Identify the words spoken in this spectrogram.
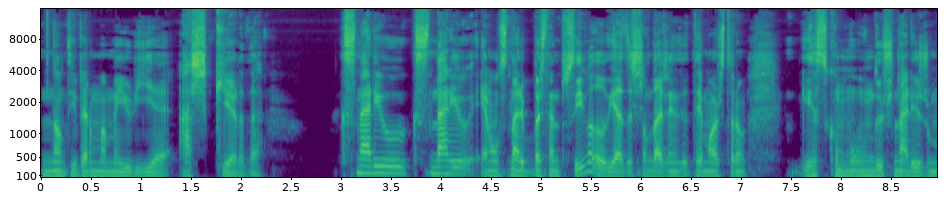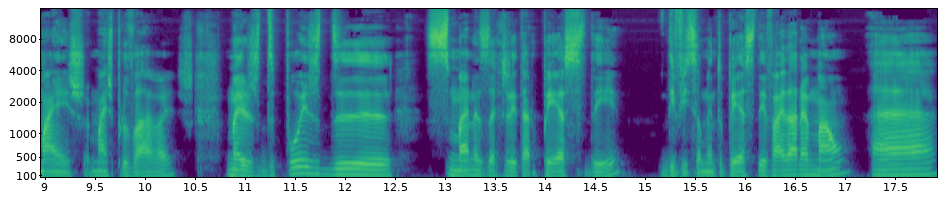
não tiver uma maioria à esquerda. Que cenário, que cenário? É um cenário bastante possível, aliás as sondagens até mostram esse como um dos cenários mais, mais prováveis, mas depois de semanas a rejeitar o PSD, dificilmente o PSD vai dar a mão a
